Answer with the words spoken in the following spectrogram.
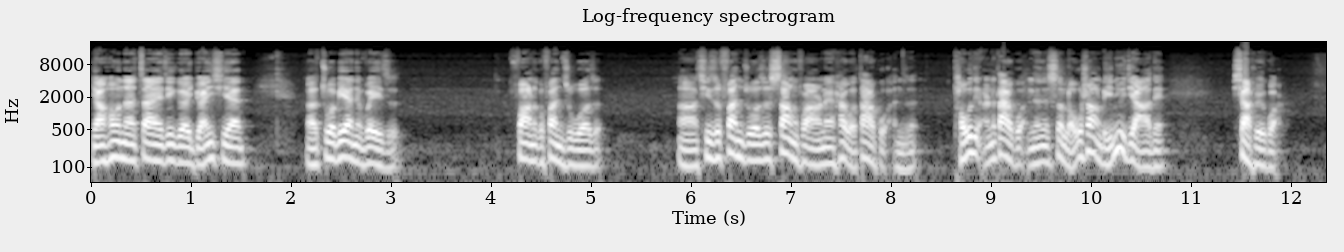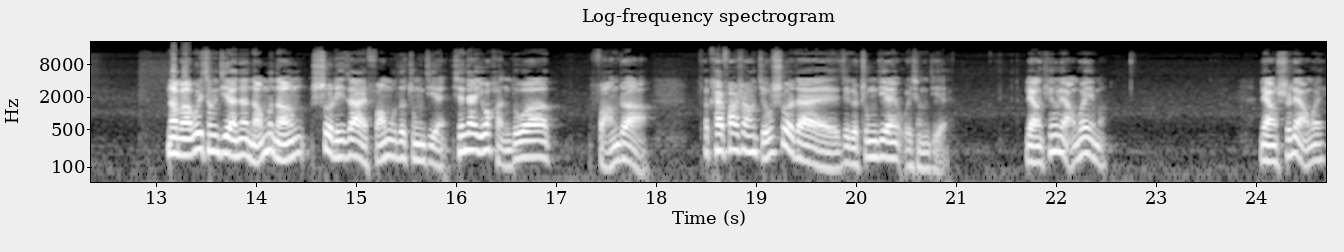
然后呢，在这个原先。啊，坐便的位置放了个饭桌子，啊，其实饭桌子上方呢还有大管子，头顶上的大管子呢是楼上邻居家的下水管。那么卫生间呢能不能设立在房屋的中间？现在有很多房子啊，它开发商就设在这个中间有卫生间，两厅两卫嘛，两室两卫，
